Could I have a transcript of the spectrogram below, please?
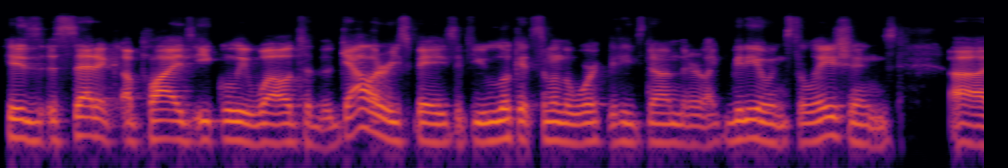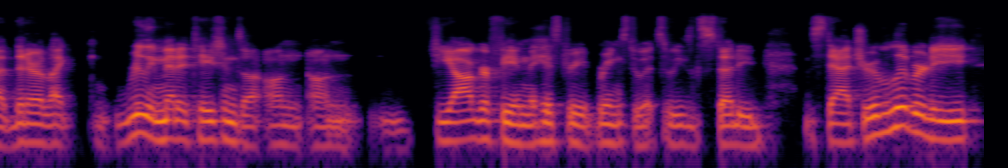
his aesthetic applies equally well to the gallery space. If you look at some of the work that he's done that are like video installations uh, that are like really meditations on, on, on geography and the history it brings to it. So he's studied the statue of liberty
